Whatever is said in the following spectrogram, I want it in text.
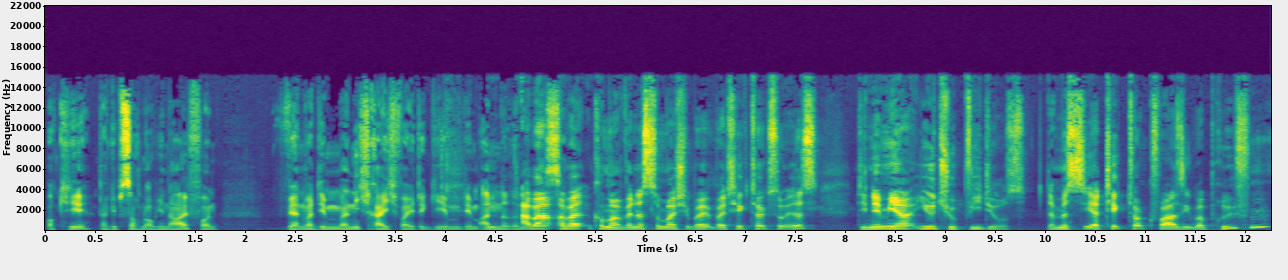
okay, da gibt es doch ein Original von. Werden wir dem mal nicht Reichweite geben, dem anderen. Aber, weißt du? aber guck mal, wenn das zum Beispiel bei, bei TikTok so ist, die nehmen ja YouTube-Videos. Da müsste ja TikTok quasi überprüfen,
